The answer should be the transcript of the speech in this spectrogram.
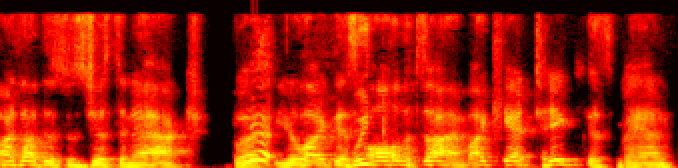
I thought this was just an act," but Yeah, you're like this we- all the time. I can't take this, man.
